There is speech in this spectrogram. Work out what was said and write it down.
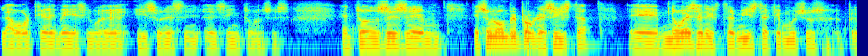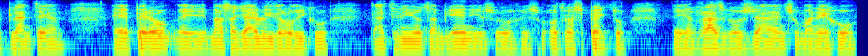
labor que el M19 hizo en ese, entonces. Entonces, eh, es un hombre progresista, eh, no es el extremista que muchos plantean, pero más allá de lo ideológico, ha tenido también, y eso es otro aspecto, eh, rasgos ya en su manejo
